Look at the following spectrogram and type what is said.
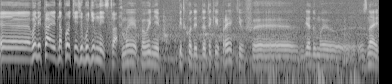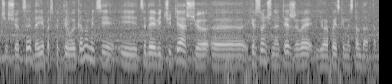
е, виникають на протязі будівництва. Ми повинні підходити до таких проєктів, е, я думаю, знаючи, що це дає перспективу економіці і це дає відчуття, що е, Херсонщина теж живе європейськими стандартами.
